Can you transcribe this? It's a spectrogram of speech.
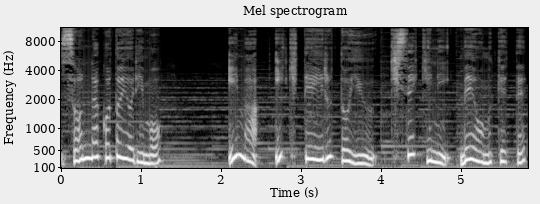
そんなことよりも今生きているという奇跡に目を向けて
